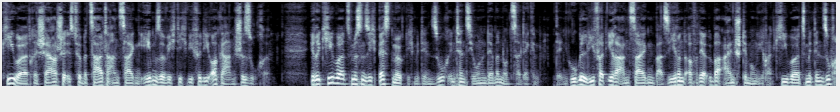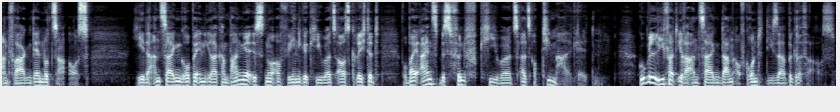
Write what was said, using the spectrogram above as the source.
Keyword-Recherche ist für bezahlte Anzeigen ebenso wichtig wie für die organische Suche. Ihre Keywords müssen sich bestmöglich mit den Suchintentionen der Benutzer decken, denn Google liefert ihre Anzeigen basierend auf der Übereinstimmung ihrer Keywords mit den Suchanfragen der Nutzer aus. Jede Anzeigengruppe in ihrer Kampagne ist nur auf wenige Keywords ausgerichtet, wobei eins bis fünf Keywords als optimal gelten. Google liefert ihre Anzeigen dann aufgrund dieser Begriffe aus.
